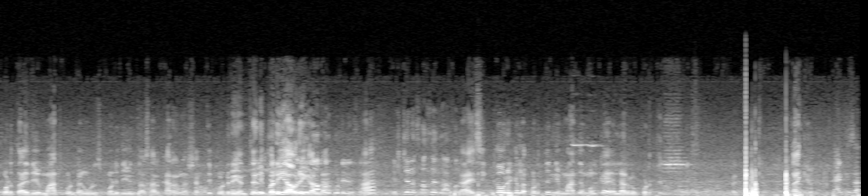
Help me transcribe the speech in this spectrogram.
ಕೊಡ್ತಾ ಇದೀವಿ. ಮಾತು ಕೊಟ್ಟಂಗೆ ಉಳಿಸ್ಕೊಂಡಿದ್ದೀವಿ ಇಂಥ ಸರ್ಕಾರನ ಶಕ್ತಿ ಕೊಡ್ರಿ ಅಂತೇಳಿ ಬರೀ ಅವರಿಗಲ್ಲ. ಸಿಕ್ಕವರಿಗೆಲ್ಲ ಕೊಡ್ತೀನಿ. ನಿಮ್ಮ ಮಾಧ್ಯಮ ಮೂಲಕ ಎಲ್ಲರಿಗೂ ಕೊಡ್ತೀನಿ. Thank you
